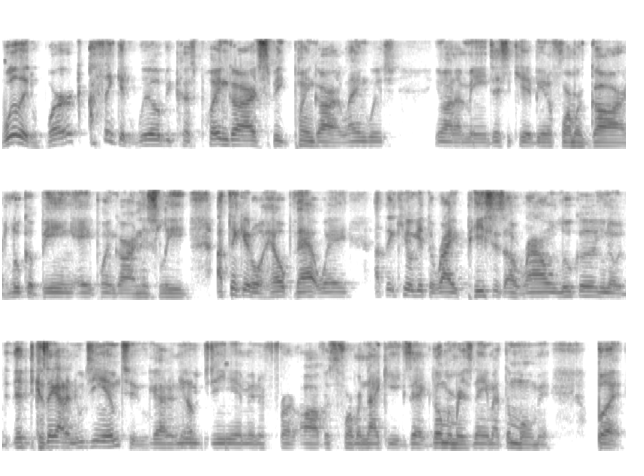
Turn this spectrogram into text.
Will it work? I think it will because point guards speak point guard language. You know what I mean? Jason Kidd being a former guard, Luka being a point guard in this league. I think it'll help that way. I think he'll get the right pieces around Luka, you know, because they got a new GM too. Got a new GM in the front office, former Nike exec. Don't remember his name at the moment, but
